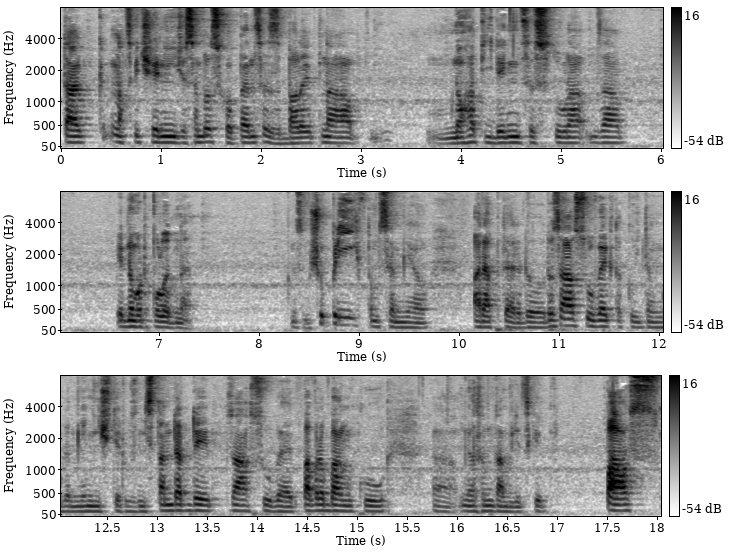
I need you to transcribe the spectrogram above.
tak nacvičený, že jsem byl schopen se zbalit na mnoha týdenní cestu na, za jedno odpoledne. Měl jsem šuplík, v tom jsem měl adaptér do, do zásuvek, takový tam, kde měníš ty různý standardy zásuvek, powerbanku, měl jsem tam vždycky pas,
